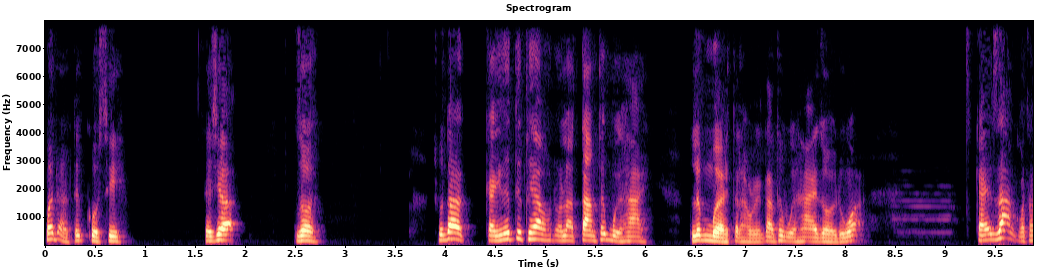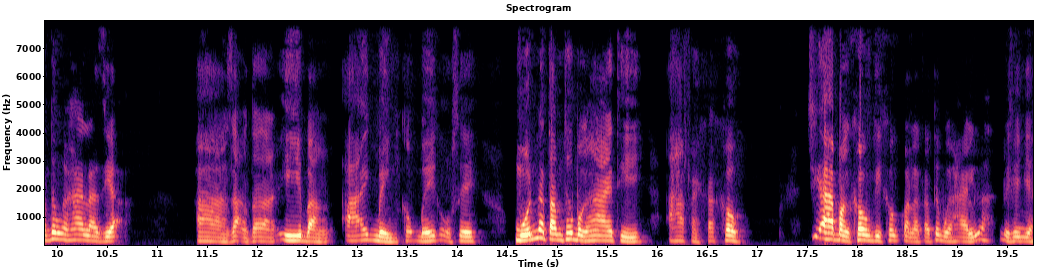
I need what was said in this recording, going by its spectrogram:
bất đẳng thức Cauchy được chưa rồi, chúng ta cái thức tiếp theo đó là tam thức 12 lớp 10 ta học đến tam thức 12 rồi, đúng không ạ? Cái dạng của tam thức 12 là gì ạ? À dạng ta là y bằng ax bình cộng b cộng c. Muốn là tam thức bậc 2 thì a phải khác không? Chứ a bằng không thì không còn là tam thức bậc 2 nữa, được chưa nhỉ?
